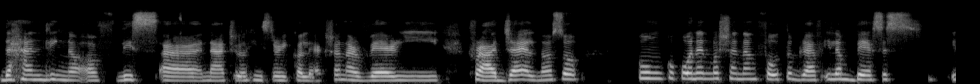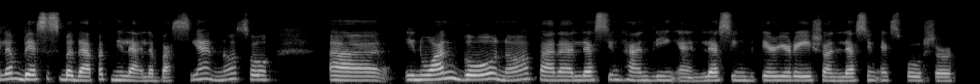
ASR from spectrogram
the handling no, of this uh, natural history collection are very fragile. No? So, kung kukunan mo siya ng photograph, ilang beses ilang beses ba dapat nilalabas 'yan, no? So uh, in one go, no, para less yung handling and less yung deterioration, less yung exposure,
